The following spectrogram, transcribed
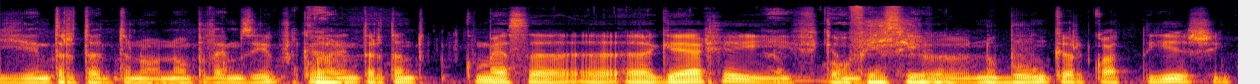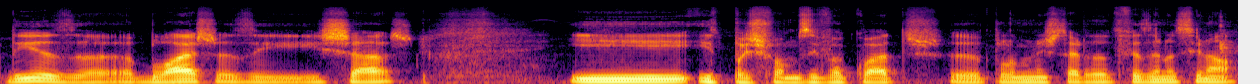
E entretanto não, não podemos ir, porque claro. entretanto começa a, a guerra e ficamos ofensiva. no bunker 4 dias, 5 dias, a, bolachas e, e chás. E, e, depois fomos evacuados uh, pelo Ministério da Defesa Nacional.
